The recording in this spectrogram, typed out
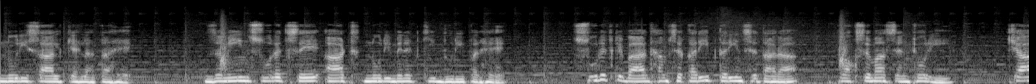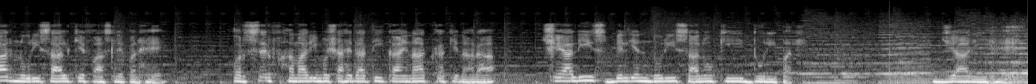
नूरी साल कहलाता है। ज़मीन सूरज से आठ नूरी मिनट की दूरी पर है। सूरज के बाद हमसे करीब तरीन सितारा, प्रोक्सिमा सेंटोरी, चार नूरी साल के फासले पर है। और सिर्फ़ हमारी मुशाहिदाती कायनात का किनारा 46 बिलियन नूरी सालों की दूरी पर जारी है।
